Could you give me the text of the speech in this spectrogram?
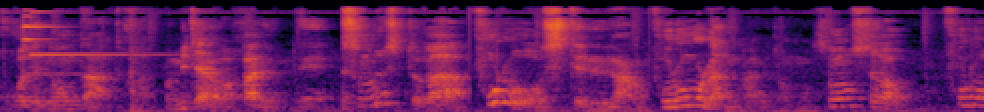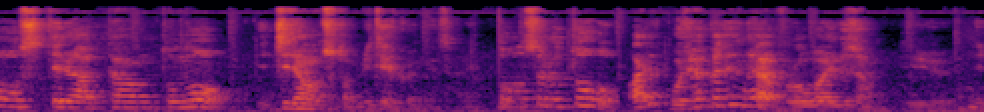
ここで飲んだとか、見たらわかるんで、その人がフォローしてる欄、フォロー欄があると思う。その人がフォローしてるアカウントの一覧をちょっと見ていくんですよね。そうすると、あれ ?500 人ぐらいフォロワーいるじゃんっていう一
